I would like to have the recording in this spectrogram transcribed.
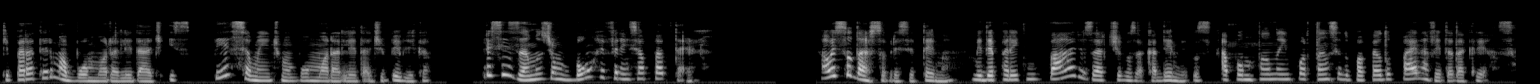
que para ter uma boa moralidade, especialmente uma boa moralidade bíblica, precisamos de um bom referencial paterno. Ao estudar sobre esse tema, me deparei com vários artigos acadêmicos apontando a importância do papel do pai na vida da criança.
